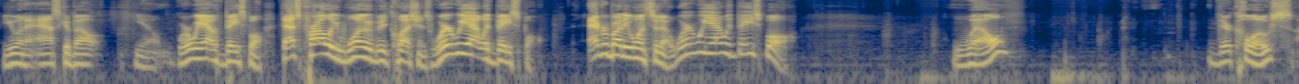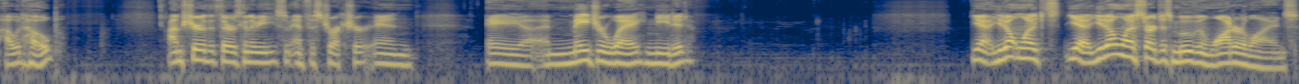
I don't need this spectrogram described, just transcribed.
You want to ask about you know where we at with baseball? That's probably one of the big questions. Where are we at with baseball? Everybody wants to know where are we at with baseball. Well, they're close, I would hope. I'm sure that there's going to be some infrastructure in a, uh, a major way needed. Yeah, you don't want to. Yeah, you don't want to start just moving water lines,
